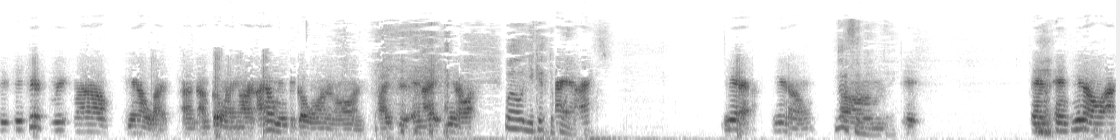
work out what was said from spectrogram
it, it just well, you know what? I'm, I'm going on. I don't mean to go on and on. I just, and I, you know, Well, you get the I, point. I yeah, you know, Nothing um, it, and and you know, I,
